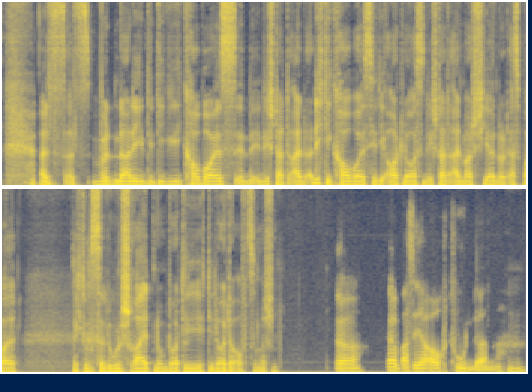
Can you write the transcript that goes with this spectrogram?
als, als würden da die, die, die Cowboys in, in die Stadt ein, nicht die Cowboys hier, die Outlaws in die Stadt einmarschieren und erstmal Richtung Saloon schreiten, um dort die, die Leute aufzumischen. Ja, ja, was sie ja auch tun dann. Hm.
